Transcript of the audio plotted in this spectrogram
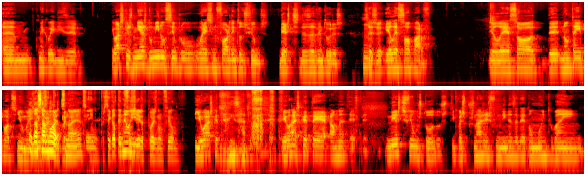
Um, como é que eu ia dizer? Eu acho que as mulheres dominam sempre o, o Harrison Ford em todos os filmes destes, das aventuras. Ou hum. seja, ele é só parvo. Ele é só. De, não tem hipótese nenhuma. Ele dá-se à morte, não é? Sim, por isso é que ele tem de não, fugir e, depois num filme. E eu acho que até. Exato. eu acho que até há uma. Nestes filmes todos, tipo, as personagens femininas até estão muito bem.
